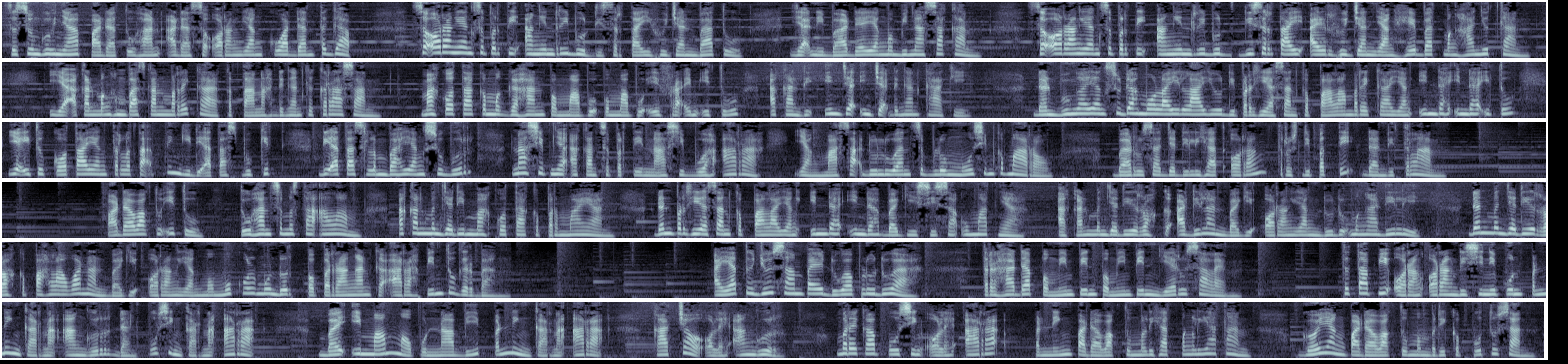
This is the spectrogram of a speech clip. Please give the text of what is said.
Sesungguhnya pada Tuhan ada seorang yang kuat dan tegap, seorang yang seperti angin ribut disertai hujan batu, yakni badai yang membinasakan, seorang yang seperti angin ribut disertai air hujan yang hebat menghanyutkan. Ia akan menghempaskan mereka ke tanah dengan kekerasan mahkota kemegahan pemabuk-pemabuk Efraim itu akan diinjak-injak dengan kaki. Dan bunga yang sudah mulai layu di perhiasan kepala mereka yang indah-indah itu, yaitu kota yang terletak tinggi di atas bukit, di atas lembah yang subur, nasibnya akan seperti nasi buah ara yang masak duluan sebelum musim kemarau. Baru saja dilihat orang, terus dipetik dan ditelan. Pada waktu itu, Tuhan semesta alam akan menjadi mahkota kepermaian dan perhiasan kepala yang indah-indah bagi sisa umatnya, akan menjadi roh keadilan bagi orang yang duduk mengadili, dan menjadi roh kepahlawanan bagi orang yang memukul mundur peperangan ke arah pintu gerbang. Ayat 7-22 Terhadap pemimpin-pemimpin Yerusalem tetapi orang-orang di sini pun pening karena anggur dan pusing karena arak. Baik imam maupun nabi pening karena arak, kacau oleh anggur. Mereka pusing oleh arak, pening pada waktu melihat penglihatan, goyang pada waktu memberi keputusan.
